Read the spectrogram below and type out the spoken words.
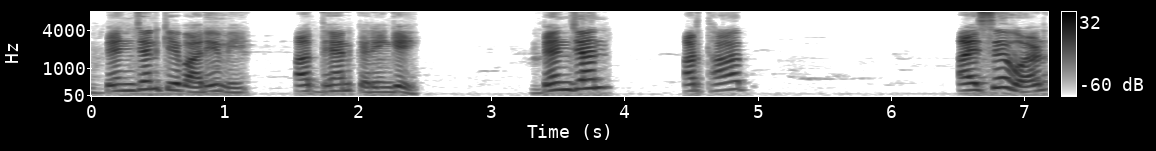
व्यंजन के बारे में अध्ययन करेंगे। व्यंजन अर्थात ऐसे वर्ड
